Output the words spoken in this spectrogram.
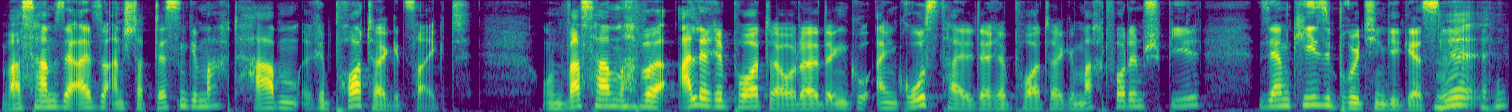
Was haben sie also anstattdessen gemacht? Haben Reporter gezeigt. Und was haben aber alle Reporter oder ein Großteil der Reporter gemacht vor dem Spiel? Sie haben Käsebrötchen gegessen.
